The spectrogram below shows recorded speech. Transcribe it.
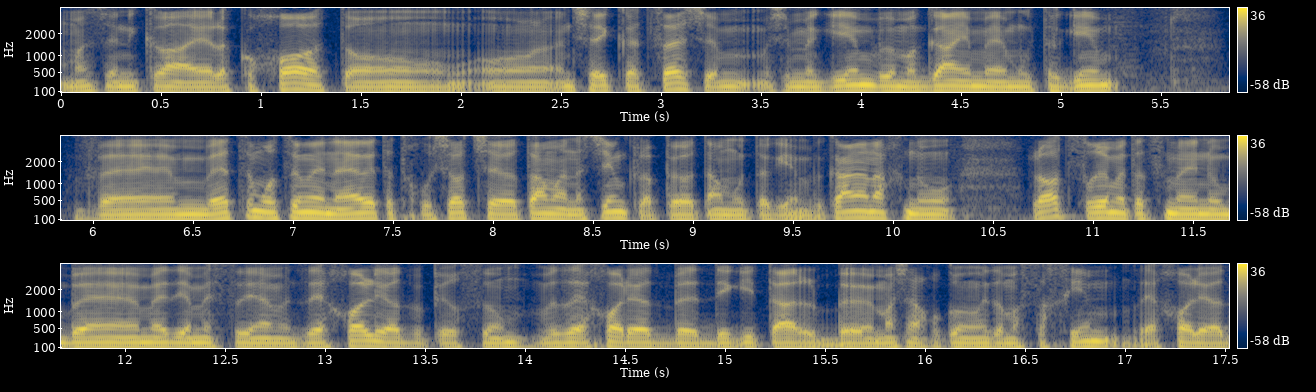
מה שנקרא אה, לקוחות או, או אנשי קצה שמגיעים במגע עם אה, מותגים. ובעצם רוצים לנהל את התחושות של אותם אנשים כלפי אותם מותגים. וכאן אנחנו לא עוצרים את עצמנו במדיה מסוימת, זה יכול להיות בפרסום, וזה יכול להיות בדיגיטל, במה שאנחנו קוראים לזה מסכים, זה יכול להיות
